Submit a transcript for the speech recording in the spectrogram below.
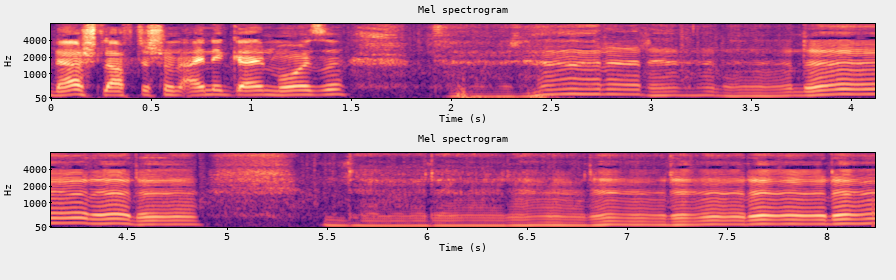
Da schlaft ihr schon eine geilen Mäuse. La da da. La di da da da da da da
